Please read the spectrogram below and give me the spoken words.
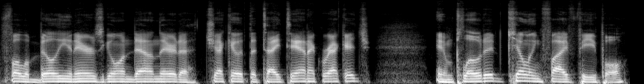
full of billionaires going down there to check out the Titanic wreckage imploded, killing five people.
